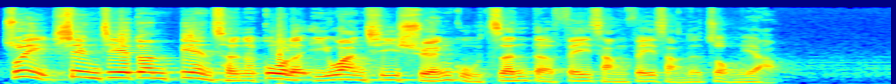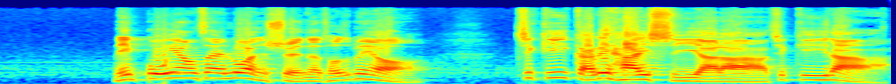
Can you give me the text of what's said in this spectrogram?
所以现阶段变成了过了一万七，选股真的非常非常的重要。你不要再乱选了，投资朋友，这支给你嗨死啊啦，这支啦，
